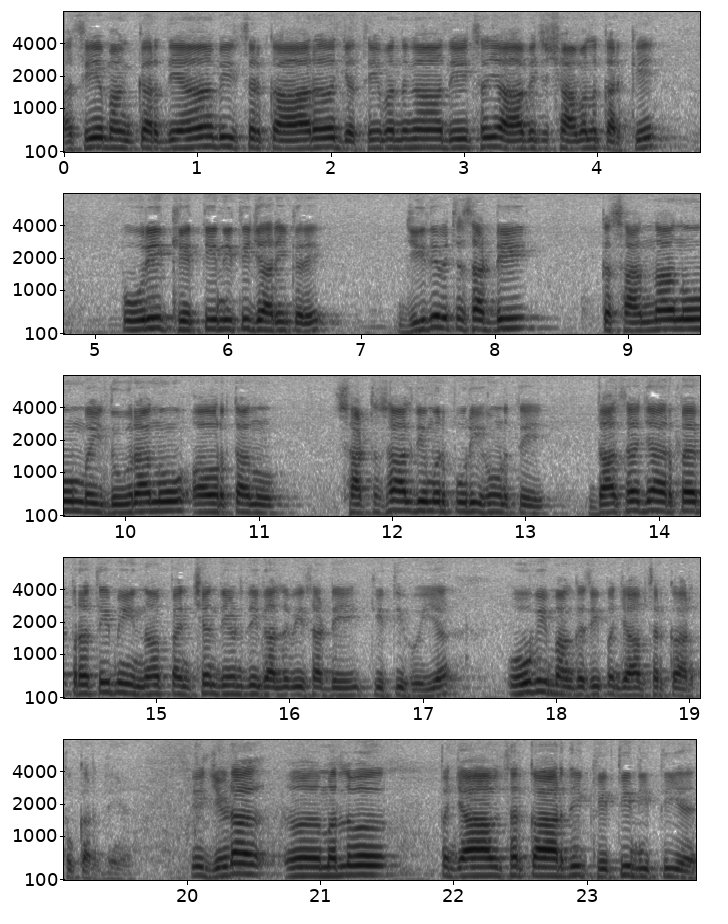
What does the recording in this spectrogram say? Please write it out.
ਅਸੀਂ ਇਹ ਮੰਗ ਕਰਦੇ ਹਾਂ ਵੀ ਸਰਕਾਰ ਜਥੇਬੰਦੀਆਂ ਦੇ ਸੁਝਾਅ ਵਿੱਚ ਸ਼ਾਮਲ ਕਰਕੇ ਪੂਰੀ ਖੇਤੀ ਨੀਤੀ ਜਾਰੀ ਕਰੇ, ਜਿਹਦੇ ਵਿੱਚ ਸਾਡੀ ਕਿਸਾਨਾਂ ਨੂੰ, ਮਜ਼ਦੂਰਾਂ ਨੂੰ, ਔਰਤਾਂ ਨੂੰ 60 ਸਾਲ ਦੀ ਉਮਰ ਪੂਰੀ ਹੋਣ ਤੇ 10000 ਰੁਪਏ ਪ੍ਰਤੀ ਮਹੀਨਾ ਪੈਨਸ਼ਨ ਦੇਣ ਦੀ ਗੱਲ ਵੀ ਸਾਡੀ ਕੀਤੀ ਹੋਈ ਆ। ਉਹ ਵੀ ਮੰਗ ਅਸੀਂ ਪੰਜਾਬ ਸਰਕਾਰ ਤੋਂ ਕਰਦੇ ਹਾਂ। ਤੇ ਜਿਹੜਾ ਮਤਲਬ ਪੰਜਾਬ ਸਰਕਾਰ ਦੀ ਖੇਤੀ ਨੀਤੀ ਹੈ,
